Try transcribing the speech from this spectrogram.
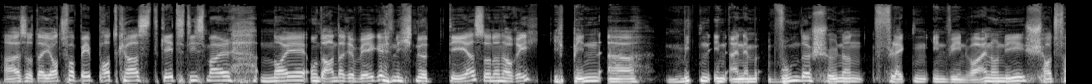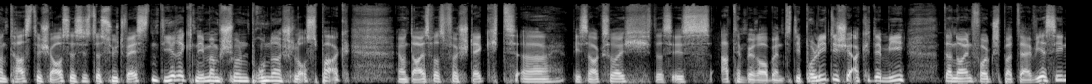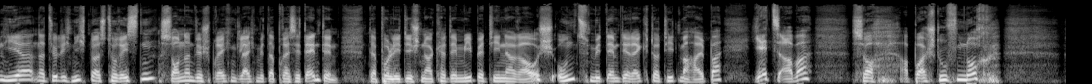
Also der JVP-Podcast geht diesmal neue und andere Wege. Nicht nur der, sondern auch ich. Ich bin äh, mitten in einem wunderschönen Flecken in Wien. War ich noch nie, schaut fantastisch aus. Es ist der Südwesten, direkt neben dem Schönbrunner Schlosspark. Ja, und da ist was versteckt. Äh, ich sag's euch, das ist atemberaubend. Die Politische Akademie der neuen Volkspartei. Wir sind hier natürlich nicht nur als Touristen, sondern wir sprechen gleich mit der Präsidentin der Politischen Akademie, Bettina Rausch, und mit dem Direktor Dietmar Halper. Jetzt aber, so, ein paar Stufen noch,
